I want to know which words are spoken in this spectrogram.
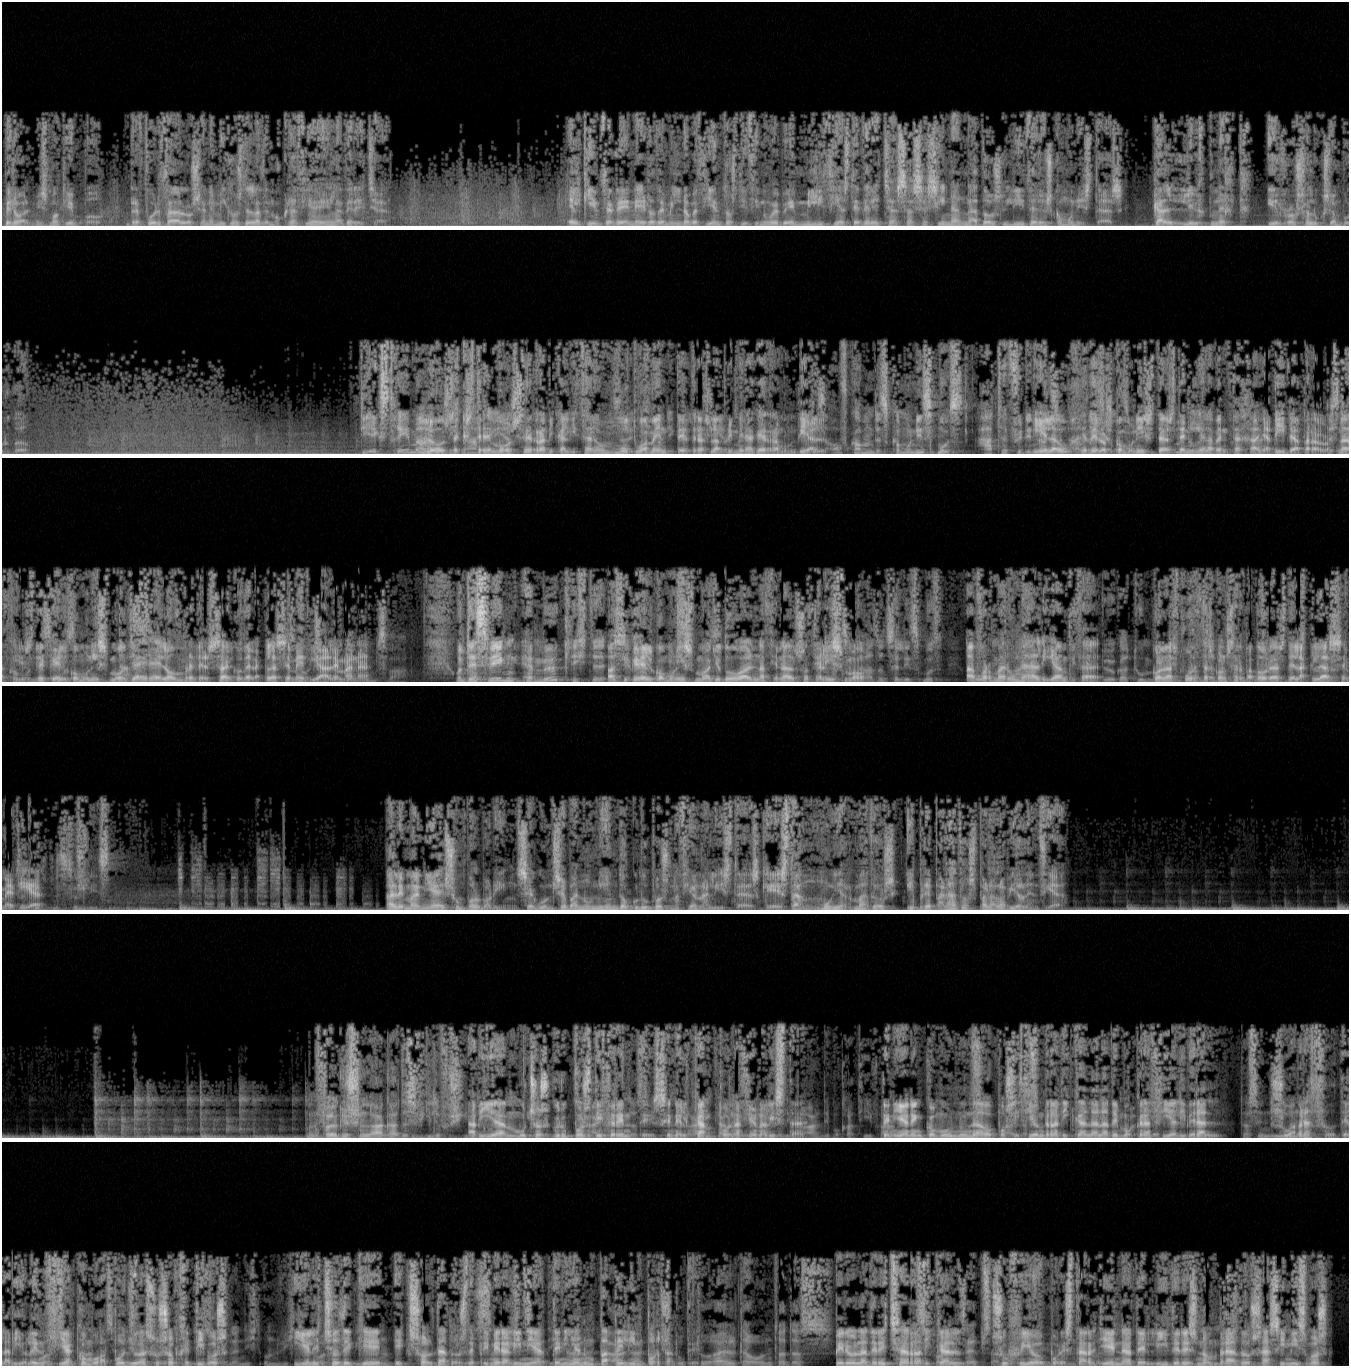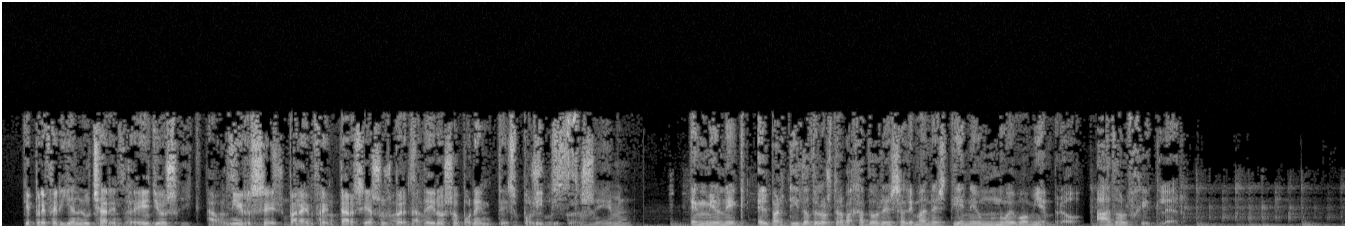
pero al mismo tiempo refuerza a los enemigos de la democracia en la derecha. El 15 de enero de 1919, milicias de derechas asesinan a dos líderes comunistas, Karl Liebknecht y Rosa Luxemburgo. Los extremos se radicalizaron mutuamente tras la Primera Guerra Mundial y el auge de los comunistas tenía la ventaja añadida para los nazis de que el comunismo ya era el hombre del saco de la clase media alemana. Así que el comunismo ayudó al nacionalsocialismo a formar una alianza con las fuerzas conservadoras de la clase media. Alemania es un polvorín según se van uniendo grupos nacionalistas que están muy armados y preparados para la violencia. Había muchos grupos diferentes en el campo nacionalista. Tenían en común una oposición radical a la democracia liberal, su abrazo de la violencia como apoyo a sus objetivos y el hecho de que exsoldados de primera línea tenían un papel importante. Pero la derecha radical sufrió por estar llena de líderes nombrados a sí mismos que preferían luchar entre ellos a unirse para enfrentarse a sus verdaderos oponentes políticos. En Múnich, el Partido de los Trabajadores Alemanes tiene un nuevo miembro, Adolf Hitler.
